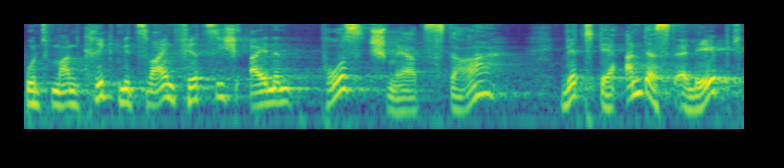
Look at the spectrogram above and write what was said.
und man kriegt mit 42 einen Brustschmerz da, wird der anders erlebt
